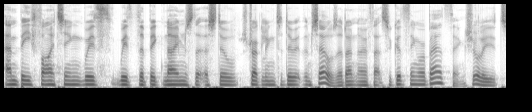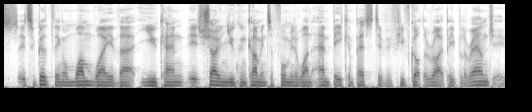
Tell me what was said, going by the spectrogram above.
and be fighting with with the big names that are still struggling to do it themselves. I don't know if that's a good thing or a bad thing. Surely it's it's a good thing on one way that you can it's shown you can come into Formula 1 and be competitive if you've got the right people around you.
